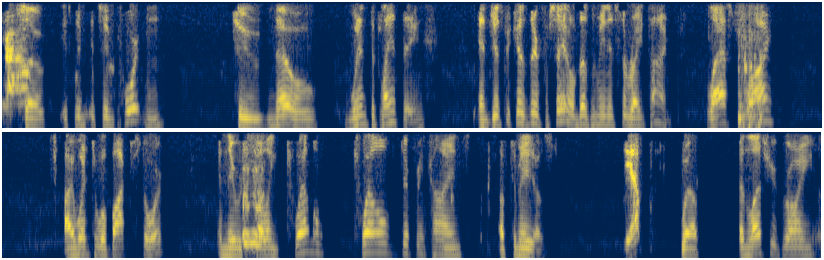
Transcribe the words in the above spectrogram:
Wow. So it's it's important to know when to plant things, and just because they're for sale doesn't mean it's the right time. Last July, I went to a box store, and they were Mhm. selling 12, 12 different kinds of tomatoes. Yep. Well, unless you're growing a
